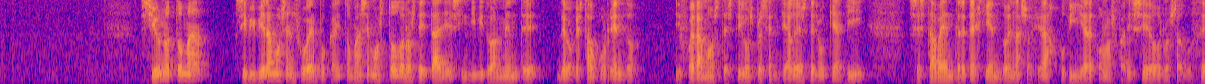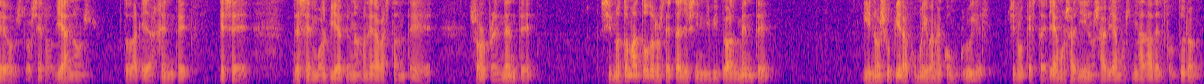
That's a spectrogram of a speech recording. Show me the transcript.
Si uno toma, si viviéramos en su época y tomásemos todos los detalles individualmente de lo que está ocurriendo y fuéramos testigos presenciales de lo que allí se estaba entretejiendo en la sociedad judía con los fariseos, los saduceos, los herodianos, toda aquella gente que se desenvolvía de una manera bastante sorprendente, si no toma todos los detalles individualmente y no supiera cómo iban a concluir, sino que estaríamos allí y no sabíamos nada del futuro,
